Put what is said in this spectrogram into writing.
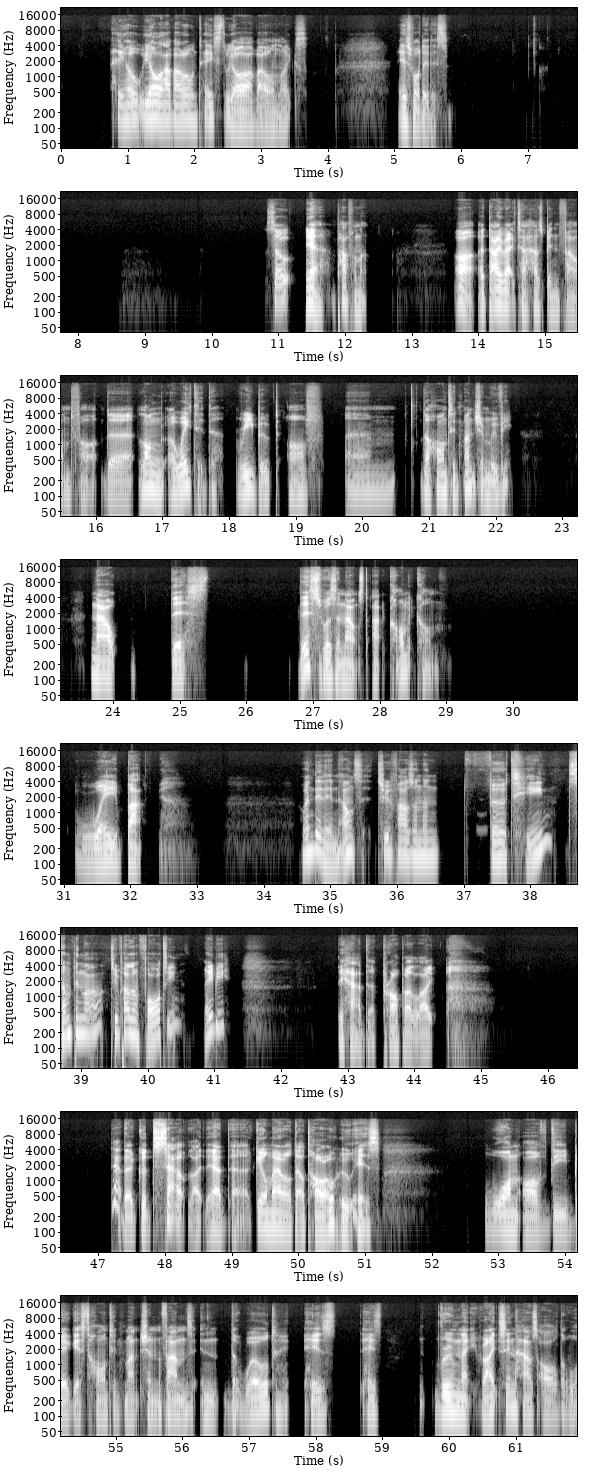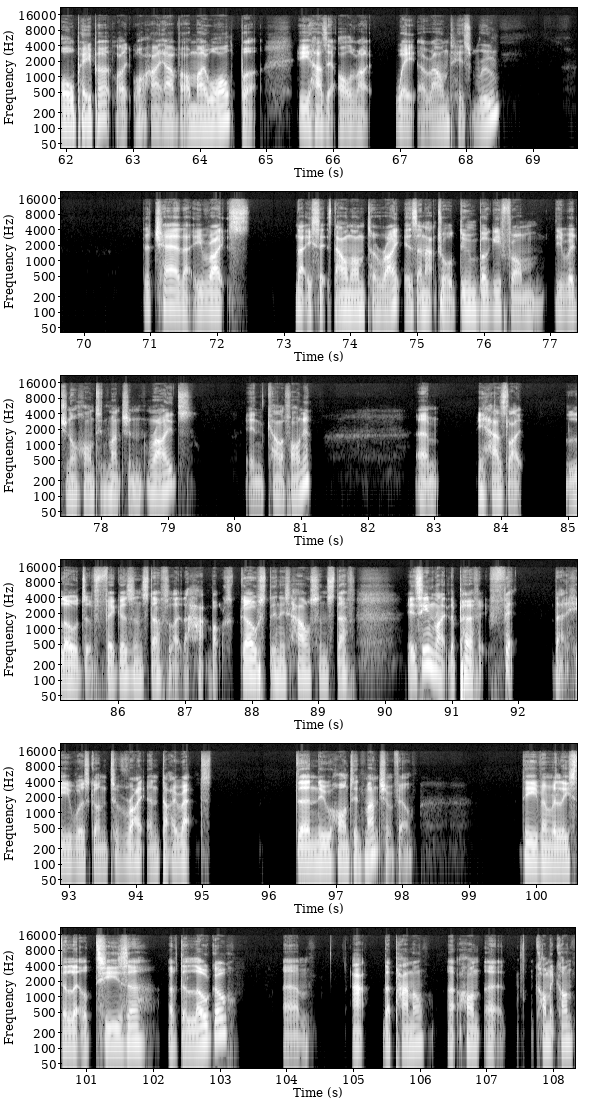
hey ho, we all have our own taste. We all have our own likes. Is what it is. So yeah, apart from that, oh, a director has been found for the long-awaited reboot of um, the Haunted Mansion movie. Now, this this was announced at Comic Con way back. When did they announce it? 2013? Something like that? 2014? Maybe? They had a proper, like, they had a good setup. Like, they had uh, Guillermo del Toro, who is one of the biggest Haunted Mansion fans in the world. His his room that he writes in has all the wallpaper, like what I have on my wall, but he has it all right way around his room. The chair that he writes that he sits down on to write is an actual doom buggy from the original Haunted Mansion rides in California. Um he has like loads of figures and stuff, like the Hatbox Ghost in his house and stuff. It seemed like the perfect fit that he was going to write and direct the new Haunted Mansion film. They even released a little teaser of the logo um, at the panel at Haunt, uh, Comic Con.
